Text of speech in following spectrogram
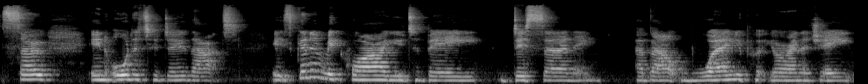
So in order to do that it's going to require you to be discerning about where you put your energy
